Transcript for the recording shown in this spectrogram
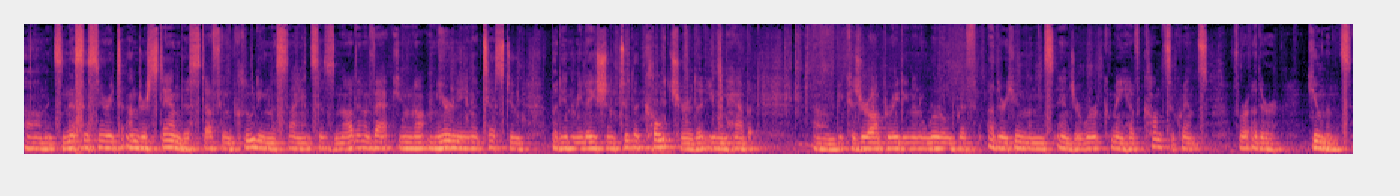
um, it's necessary to understand this stuff, including the sciences, not in a vacuum, not merely in a test tube, but in relation to the culture that you inhabit. Um, because you're operating in a world with other humans, and your work may have consequence for other humans.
